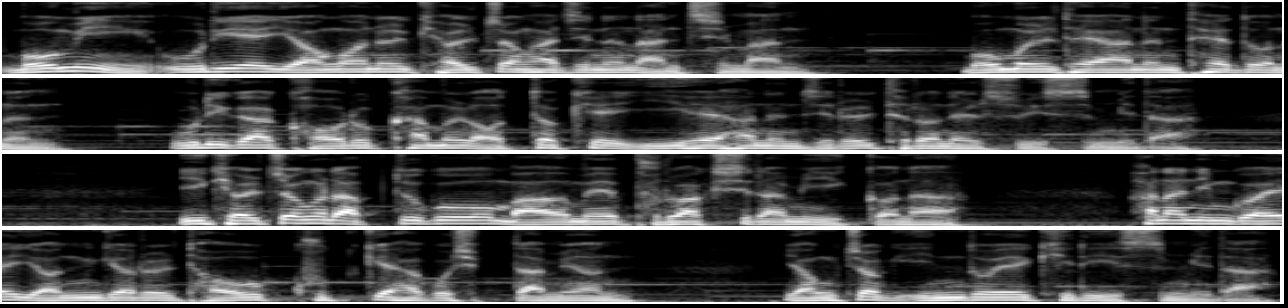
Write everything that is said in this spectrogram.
몸이 우리의 영혼을 결정하지는 않지만 몸을 대하는 태도는 우리가 거룩함을 어떻게 이해하는지를 드러낼 수 있습니다. 이 결정을 앞두고 마음에 불확실함이 있거나 하나님과의 연결을 더욱 굳게 하고 싶다면 영적 인도의 길이 있습니다.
